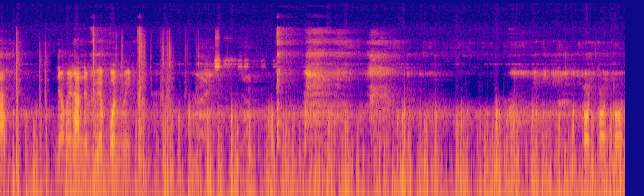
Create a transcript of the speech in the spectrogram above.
สัตว์เดี๋ยวไม่ทันเดี๋ยวพี่เว็บบ่นกูอีกกดกดกด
